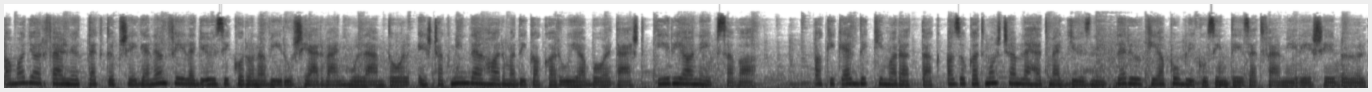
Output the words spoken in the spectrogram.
A magyar felnőttek többsége nem fél egy őszi koronavírus járvány hullámtól, és csak minden harmadik akar újabb oltást, írja a népszava akik eddig kimaradtak, azokat most sem lehet meggyőzni, derül ki a Publikus Intézet felméréséből.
